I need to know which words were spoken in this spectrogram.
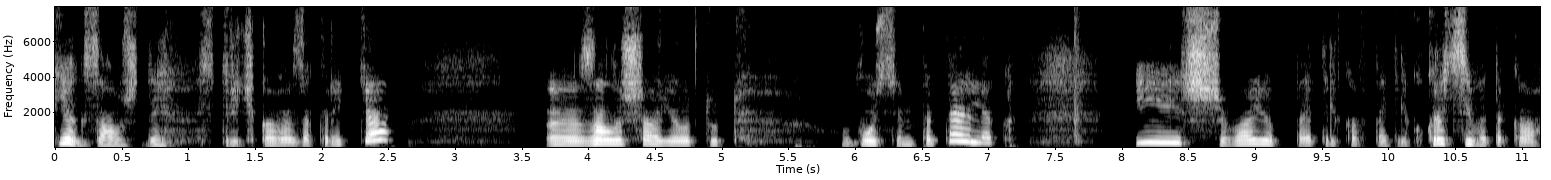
як завжди, стрічкове закриття. Е, Залишаю тут 8 петелек і зшиваю петелька в петельку. Красива така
